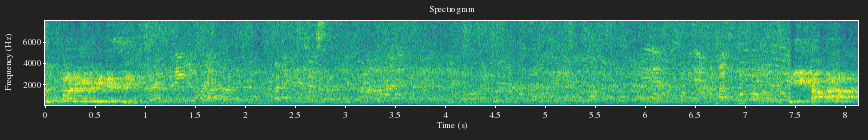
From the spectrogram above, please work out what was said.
దుబ్బ యూపీఎస్సీ. ఈ కమల.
